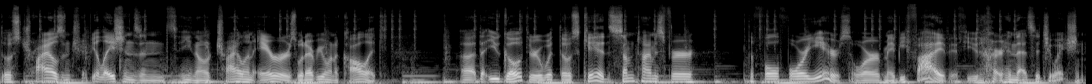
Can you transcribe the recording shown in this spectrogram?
those trials and tribulations and you know trial and errors, whatever you want to call it, uh, that you go through with those kids. Sometimes for the full four years or maybe five if you are in that situation.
